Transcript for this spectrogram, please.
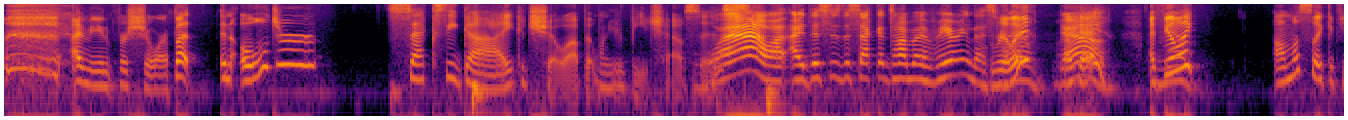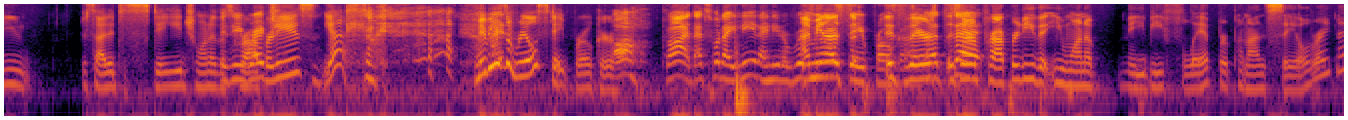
I mean, for sure. But an older, sexy guy could show up at one of your beach houses. wow, I, I this is the second time I'm hearing this. Really? Yeah. Okay. I feel Yeah. like almost like if you decided to stage one of the Is he rich? properties. Yeah. Maybe he's a real estate broker. Oh God, that's what I need. I need a rich I mean, real is, estate broker. is there is That's there a property that you want to maybe flip or put on sale right now,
